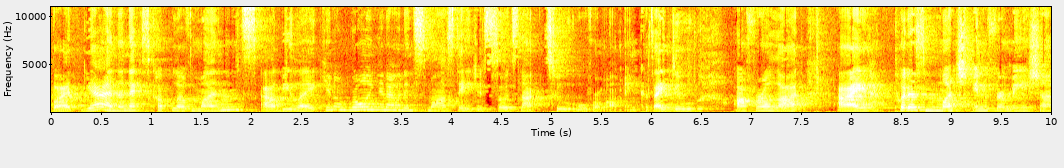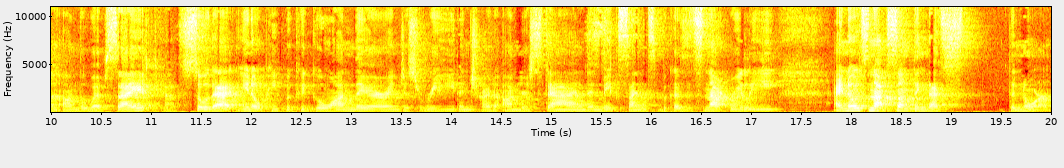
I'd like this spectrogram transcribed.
But yeah, in the next couple of months, I'll be like, you know, rolling it out in small stages so it's not too overwhelming because I do offer a lot. I put as much information on the website so that, you know, people could go on there and just read and try to understand and make sense because it's not really, I know it's not something that's the norm.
